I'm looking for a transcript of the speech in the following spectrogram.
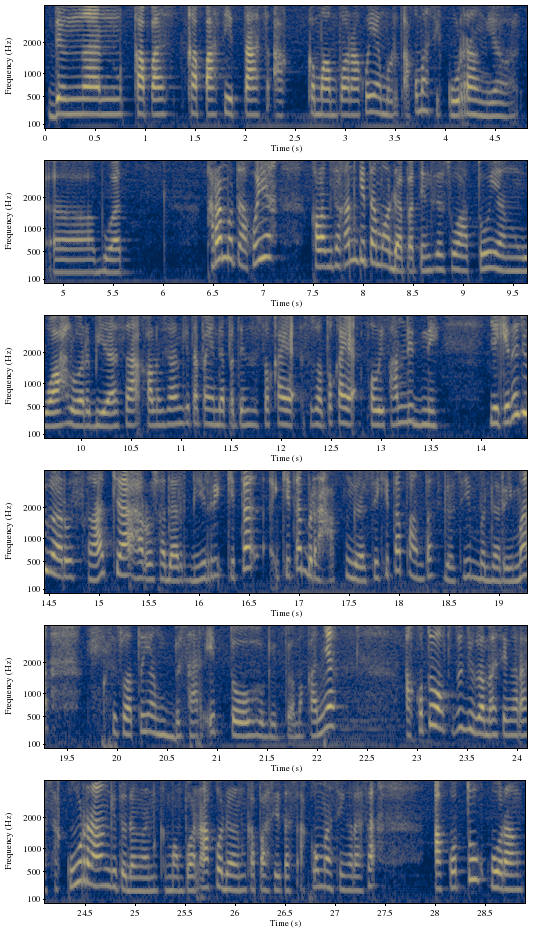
dengan kapas kapasitas kemampuan aku yang menurut aku masih kurang ya uh, buat karena menurut aku ya kalau misalkan kita mau dapetin sesuatu yang wah luar biasa kalau misalkan kita pengen dapetin sesuatu kayak sesuatu kayak fully funded nih ya kita juga harus ngaca harus sadar diri. Kita kita berhak nggak sih? Kita pantas gak sih menerima sesuatu yang besar itu gitu. Makanya aku tuh waktu itu juga masih ngerasa kurang gitu. Dengan kemampuan aku dengan kapasitas aku masih ngerasa aku tuh kurang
